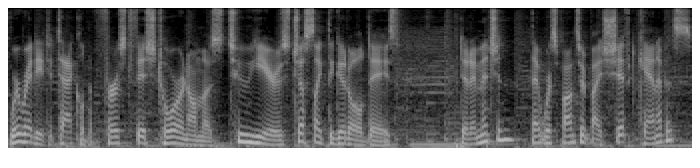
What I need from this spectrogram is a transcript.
We're ready to tackle the first Phish Tour in almost two years, just like the good old days. Did I mention that we're sponsored by Shift Cannabis?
